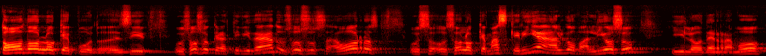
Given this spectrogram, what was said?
todo lo que pudo, es decir, usó su creatividad, usó sus ahorros, usó, usó lo que más quería, algo valioso, y lo derramó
